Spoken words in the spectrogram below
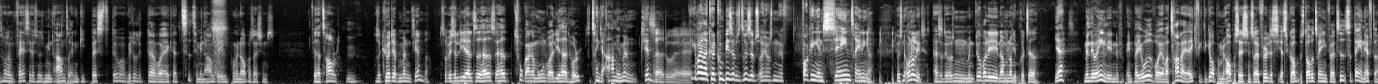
Jeg tror, den fase, jeg synes, min armtræning gik bedst, det var vildt der, hvor jeg ikke havde tid til min armdele på mine upper sessions. For jeg havde travlt. Mm. Og så kørte jeg dem mellem klienter. Så hvis jeg lige altid havde, så jeg havde to gange om ugen, hvor jeg lige havde et hul, så trænede jeg arme imellem klienter. Sad du... Øh, Gik bare ind og kørte kun biceps og triceps, og det var sådan øh, fucking insane træninger. det var sådan underligt. Altså det var sådan, men det var bare lige, når, Det når, bliver prioriteret. Ja, men det var egentlig en, en periode, hvor jeg var træt af, at jeg ikke fik det gjort på min upper session, så jeg følte, at jeg stoppede, træningen før tid. Så dagen efter,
